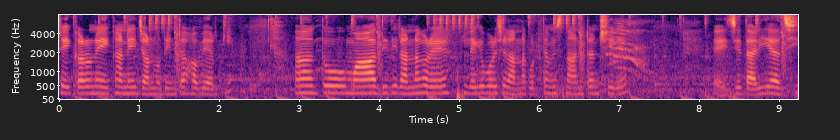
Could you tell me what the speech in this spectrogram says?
সেই কারণে এখানে জন্মদিনটা হবে আর কি। তো মা দিদি রান্নাঘরে লেগে পড়েছে, রান্না করতে আমি স্নান টান সেরে এই যে দাঁড়িয়ে আছি।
